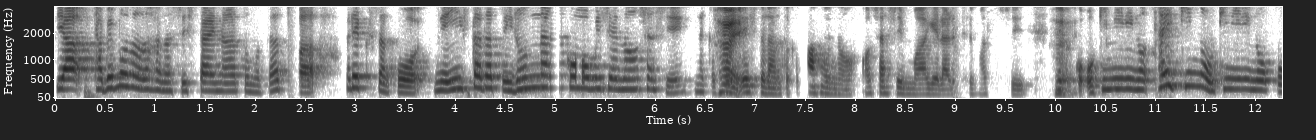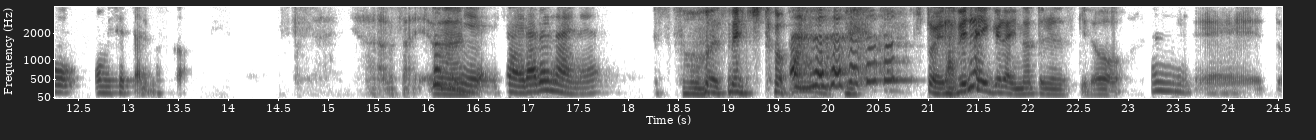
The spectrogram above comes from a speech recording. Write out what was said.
いや、食べ物の話したいなと思って、あとは、アレックスさん、こう、ね、インスタだといろんなこうお店の写真、なんかこう、はい、レストランとかカフェのお写真も上げられてますし、はい、なんかこうお気に入りの、最近のお気に入りのこうお店ってありますか？一つに選べないね。そうですね、ちょっと、ちょっと選べないぐらいになってるんですけど、うん、えっと、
